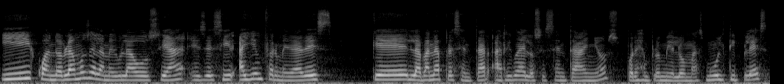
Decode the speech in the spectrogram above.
Y cuando hablamos de la médula ósea, es decir, hay enfermedades que la van a presentar arriba de los 60 años, por ejemplo, mielomas múltiples,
